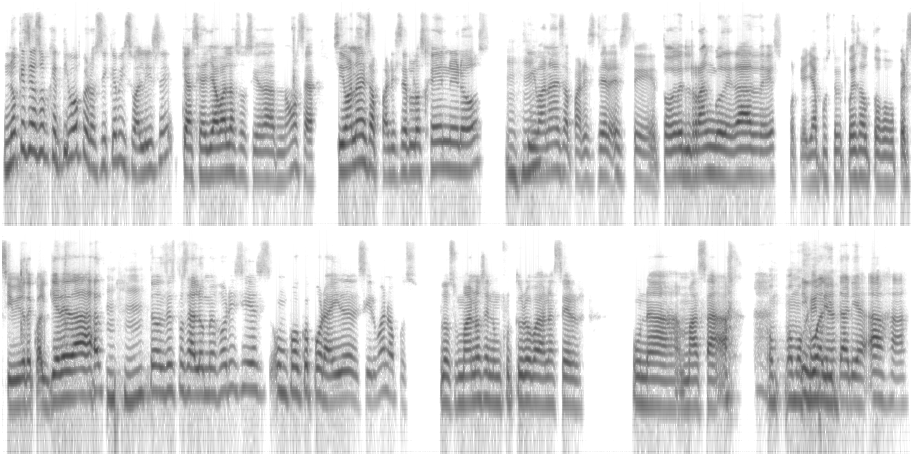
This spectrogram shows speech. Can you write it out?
no que sea su objetivo, pero sí que visualice que hacia allá va la sociedad, ¿no? O sea, si van a desaparecer los géneros, si van a desaparecer este, todo el rango de edades, porque ya pues te puedes autopercibir de cualquier edad. Entonces, pues a lo mejor y sí es un poco por ahí de decir, bueno, pues los humanos en un futuro van a ser una masa igualitaria. Ajá.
